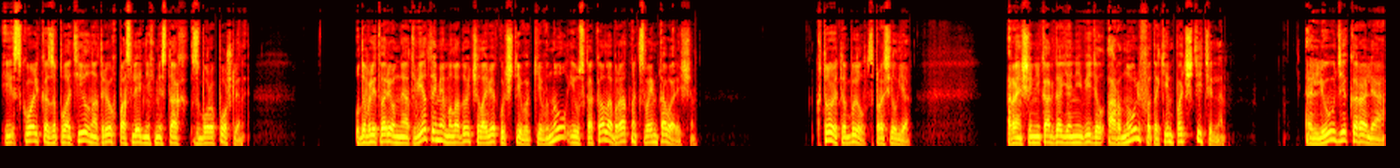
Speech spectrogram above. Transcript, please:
и сколько заплатил на трех последних местах сбора пошлины. Удовлетворенный ответами, молодой человек учтиво кивнул и ускакал обратно к своим товарищам. «Кто это был?» — спросил я. Раньше никогда я не видел Арнульфа таким почтительным. Люди короля.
